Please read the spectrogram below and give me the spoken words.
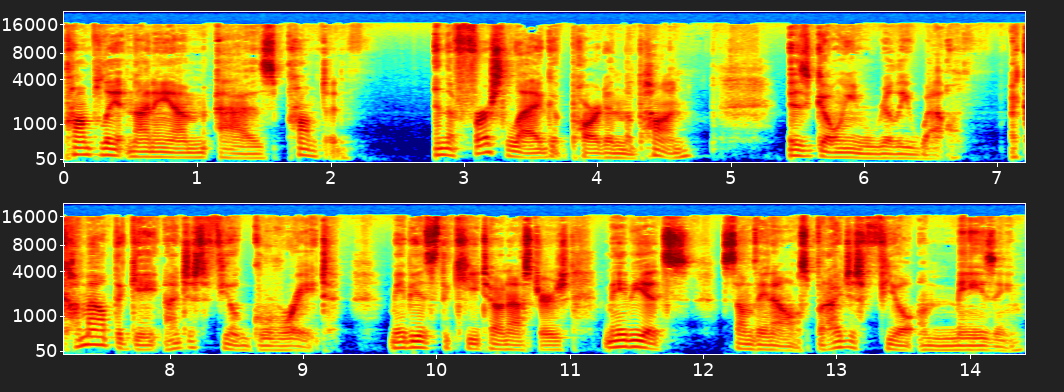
promptly at 9 a.m. as prompted. And the first leg, pardon the pun, is going really well. I come out the gate and I just feel great. Maybe it's the ketone esters, maybe it's something else, but I just feel amazing.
